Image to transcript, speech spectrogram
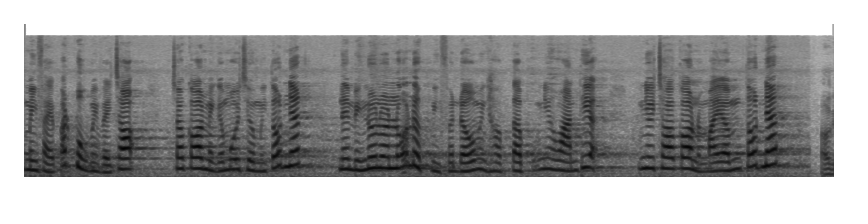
mình phải bắt buộc mình phải chọn cho con mình cái môi trường mình tốt nhất nên mình luôn luôn nỗ lực mình phấn đấu mình học tập cũng như hoàn thiện cũng như cho con một mái ấm tốt nhất. Ok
